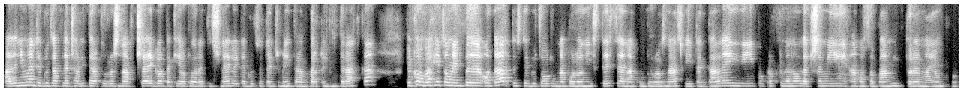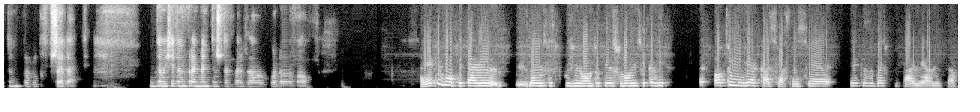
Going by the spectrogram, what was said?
ale nie mają tego zaplecza literaturoznawczego, takiego teoretycznego i tego, co tak brzmi ta wartość literacka, tylko właśnie są jakby odarte z tego, co na polonistyce, na kulturoznawstwie i tak dalej i po prostu będą lepszymi osobami, które mają ten produkt sprzedać. I to mi się ten fragment też tak bardzo podobał. A jakie było pytanie, zanim się spóźniłam, to pierwsze, bo mnie ciekawi, o czym mówiła Kasia, w sensie, jakie zadać pytanie, Anita?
